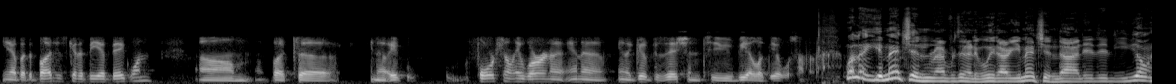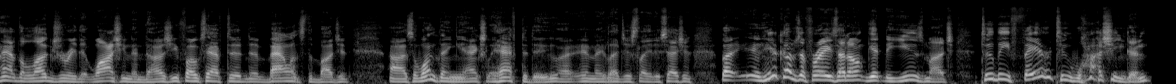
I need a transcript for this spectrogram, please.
you know, but the budget's going to be a big one. Um, but uh, you know, it, fortunately, we're in a in a in a good position to be able to deal with some of that. Well, you mentioned Representative Wiedower. You mentioned uh, you don't have the luxury that Washington does. You folks have to balance the budget. Uh, so one thing you actually have to do uh, in a legislative session. But and here comes a phrase I don't get to use much. To be fair to Washington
